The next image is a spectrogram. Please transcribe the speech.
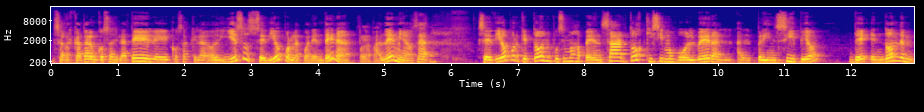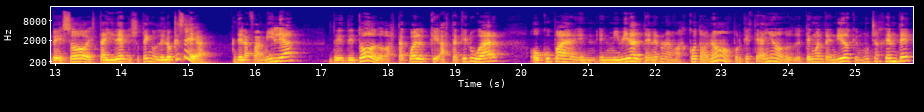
se rescataron cosas de la tele, cosas que la... Y eso se dio por la cuarentena, por la pandemia, o sea, se dio porque todos nos pusimos a pensar, todos quisimos volver al, al principio de en dónde empezó esta idea que yo tengo, de lo que sea, de la familia, de, de todo, hasta, cuál, qué, hasta qué lugar ocupa en, en mi vida el tener una mascota o no, porque este año tengo entendido que mucha gente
